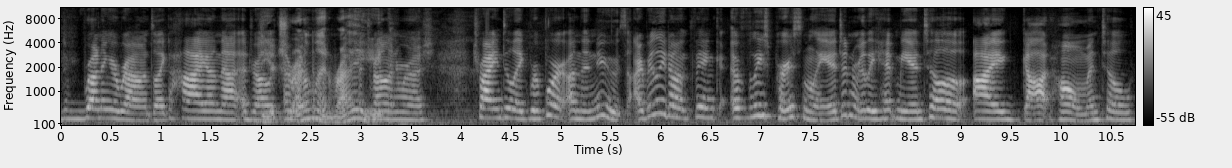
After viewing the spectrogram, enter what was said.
running around like high on that adre- adrenaline, right. Adrenaline rush trying to like report on the news. I really don't think, at least personally, it didn't really hit me until I got home, until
